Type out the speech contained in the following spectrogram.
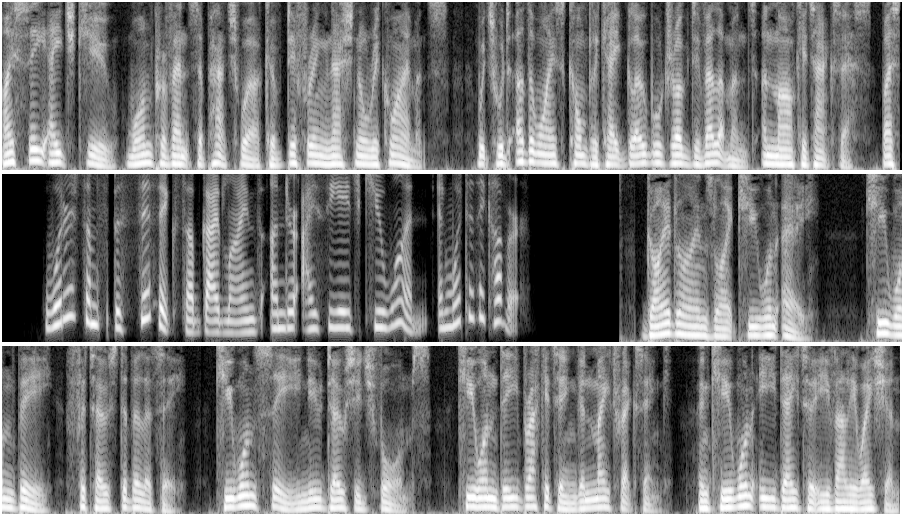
ICHQ1 prevents a patchwork of differing national requirements, which would otherwise complicate global drug development and market access. By What are some specific subguidelines under ICHQ1 and what do they cover? guidelines like Q1A, Q1B photostability, Q1C new dosage forms, Q1D bracketing and matrixing, and Q1E data evaluation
